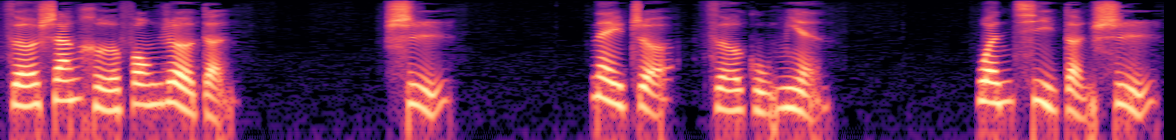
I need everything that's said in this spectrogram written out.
则山河风热等是；内者则骨面温气等是。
